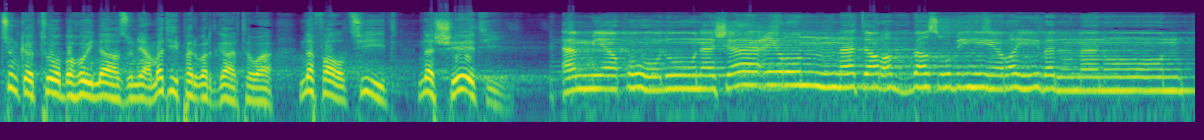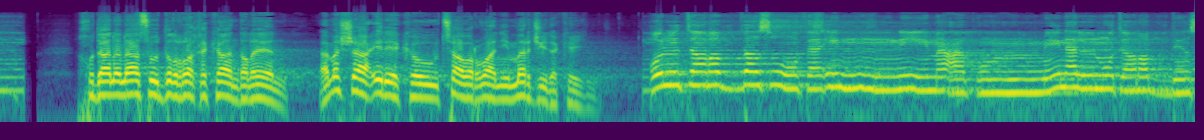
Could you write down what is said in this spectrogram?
چونکە تۆ بەهۆی ناز و نیعممەتی پەروەردگارتەوە نەفاڵ چیت نەشێتی أم يقولون شاعر نتربص به ريب المنون. خدانە ناس و دڵڕەقەکان دەڵێن ئەمە شاعرێکە و چاوەڕوانی مەرجی دەکەین قل تربصوا فإني معكم من المتربصين.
